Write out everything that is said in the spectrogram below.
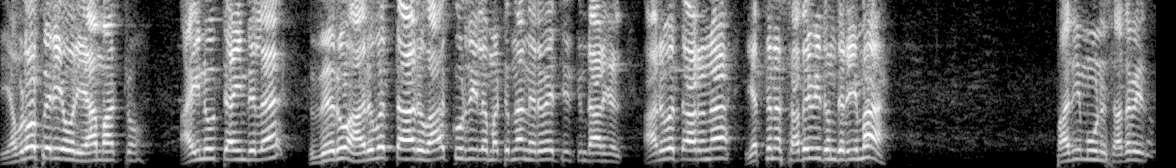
எவ்வளோ பெரிய ஒரு ஏமாற்றம். ஐநூத்தி ஐந்துல வெறும் அறுபத்தாறு வாக்குறுதிகளை மட்டும்தான் நிறைவேற்றிருக்கின்றார்கள் அறுபத்தாறுனா எத்தனை சதவீதம் தெரியுமா? பதிமூணு சதவீதம்.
